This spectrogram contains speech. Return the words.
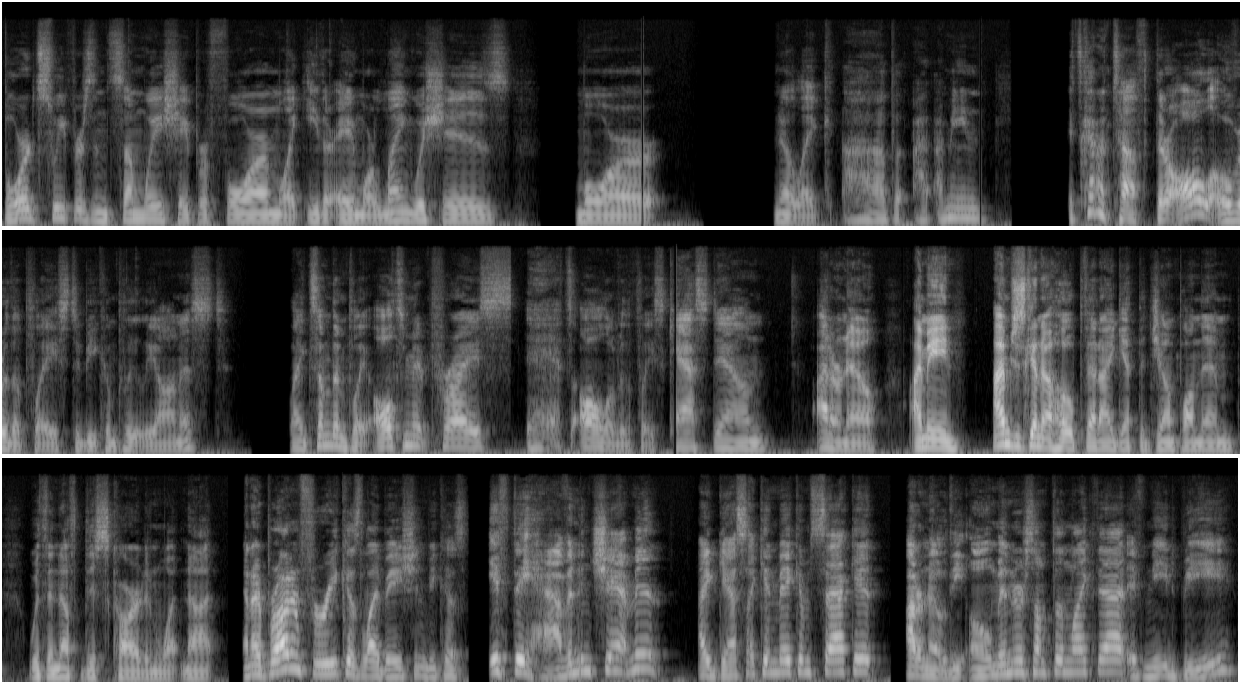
board sweepers in some way, shape, or form, like either A more languishes, more you know, like uh but I, I mean it's kind of tough. They're all over the place to be completely honest. Like some of them play ultimate price. It's all over the place. Cast down. I don't know. I mean, I'm just gonna hope that I get the jump on them with enough discard and whatnot. And I brought in Pharika's Libation because if they have an enchantment, I guess I can make them sack it. I don't know, the Omen or something like that, if need be.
